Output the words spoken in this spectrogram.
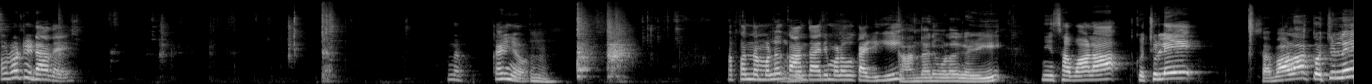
അവിടോട്ട് ഇടാതെ? കഴിഞ്ഞോ. അപ്പം നമ്മൾ കാന്താരി മുളക് കഴുകി കാന്താരി മുളക് കഴുകി. നീ സവാള കൊച്ചുള്ളി. സവാള കൊച്ചുള്ളി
